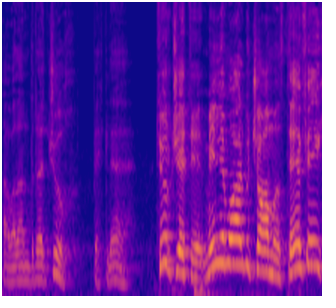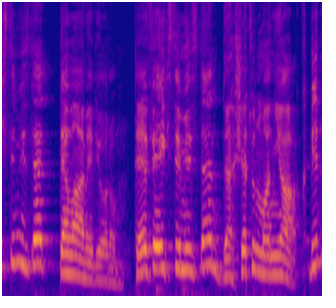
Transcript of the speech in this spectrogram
Havalandıracak. Bekle. Türk Jeti Milli Muharip Uçağımız TFX'imizle devam ediyorum. TFX'imizden dehşetün manyak bir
